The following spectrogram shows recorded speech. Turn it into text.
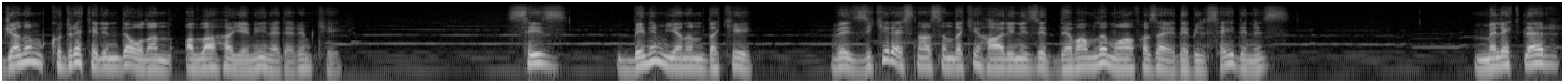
Canım kudret elinde olan Allah'a yemin ederim ki, siz benim yanımdaki ve zikir esnasındaki halinizi devamlı muhafaza edebilseydiniz, melekler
